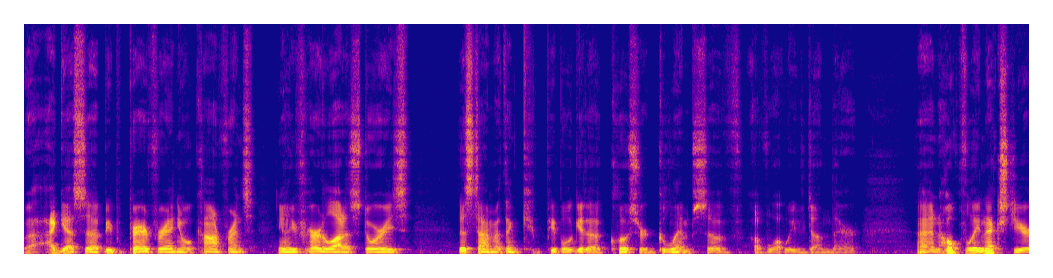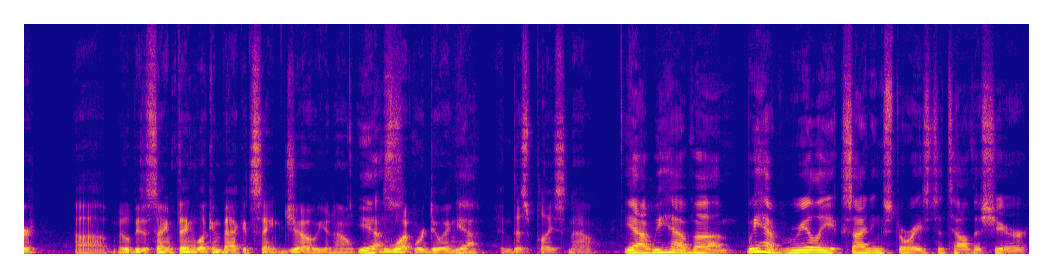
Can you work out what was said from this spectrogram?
I guess uh, be prepared for annual conference. You know, you've heard a lot of stories. This time, I think people will get a closer glimpse of of what we've done there, and hopefully next year. Uh, it'll be the same thing looking back at St. Joe, you know, Yes. what we're doing Yeah. in, in this place now. Yeah, we have um, we have really exciting stories to tell this year.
